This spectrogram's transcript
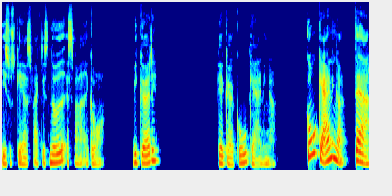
Jesus gav os faktisk noget af svaret i går. Vi gør det ved at gøre gode gerninger. Gode gerninger, der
